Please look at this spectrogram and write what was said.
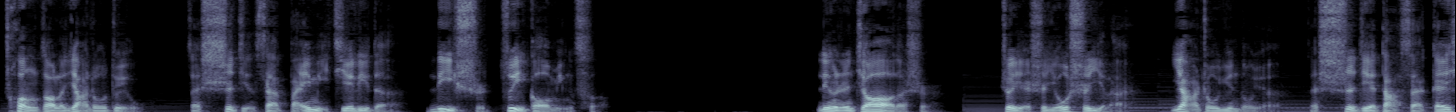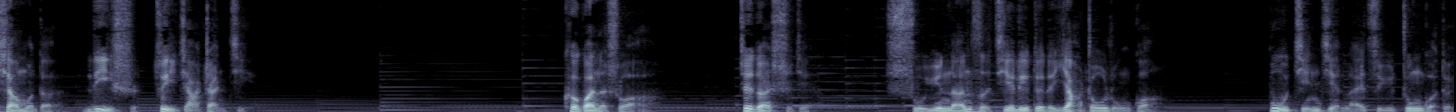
创造了亚洲队伍在世锦赛百米接力的历史最高名次。令人骄傲的是，这也是有史以来亚洲运动员在世界大赛该项目的历史最佳战绩。客观的说啊，这段时间属于男子接力队的亚洲荣光，不仅仅来自于中国队，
